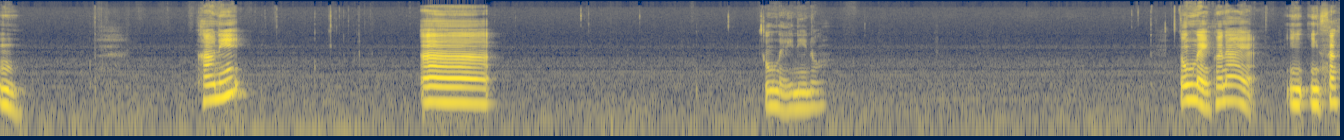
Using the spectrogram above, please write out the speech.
อืมคราวนี้เอ่อตรงไหนนี้เนาะตรงไหนก็ได้อะ อีกอีกสัก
